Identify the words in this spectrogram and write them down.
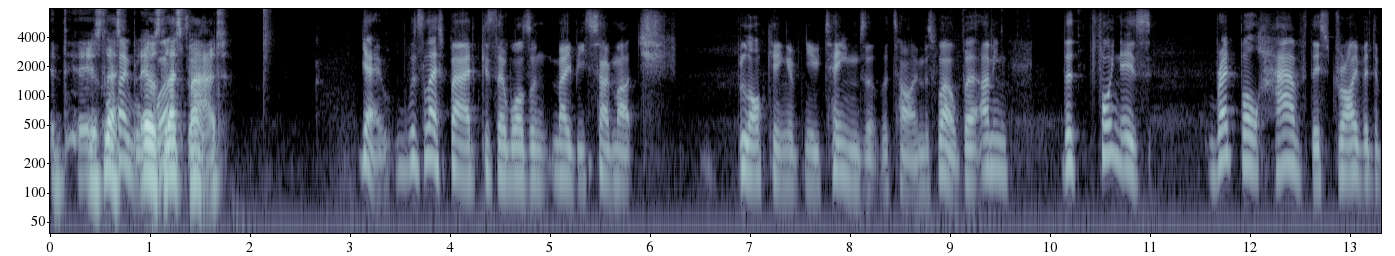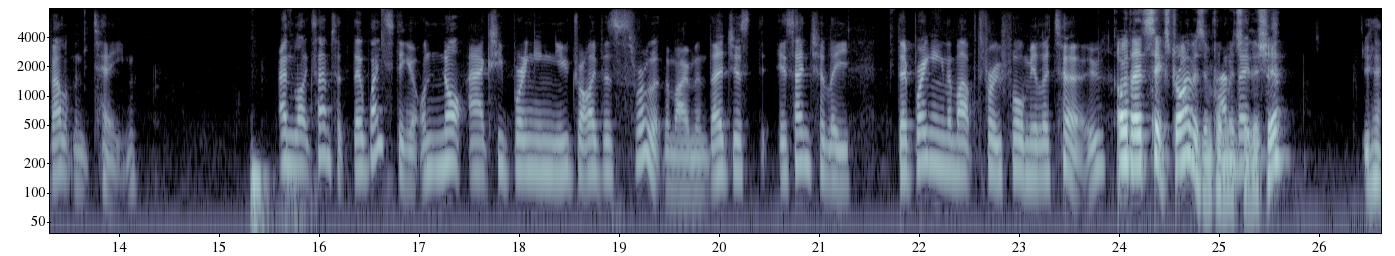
it, was less. It was less bad. yeah, it was less bad because there wasn't maybe so much blocking of new teams at the time as well. But I mean, the point is, Red Bull have this driver development team, and like Sam said, they're wasting it on not actually bringing new drivers through at the moment. They're just essentially they're bringing them up through Formula Two. Oh, they had six drivers in Formula Two this year. Yeah,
